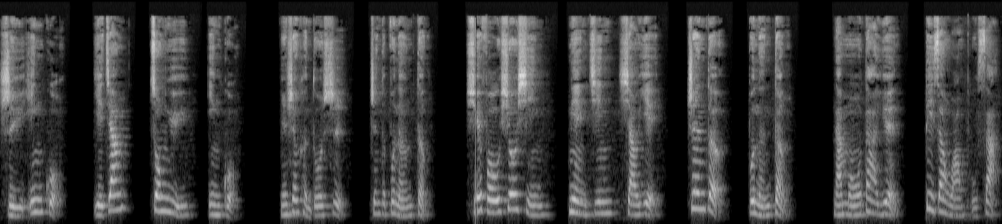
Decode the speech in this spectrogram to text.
始于因果。也将忠于因果。人生很多事真的不能等，学佛修行、念经消业真的不能等。南无大愿地藏王菩萨。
